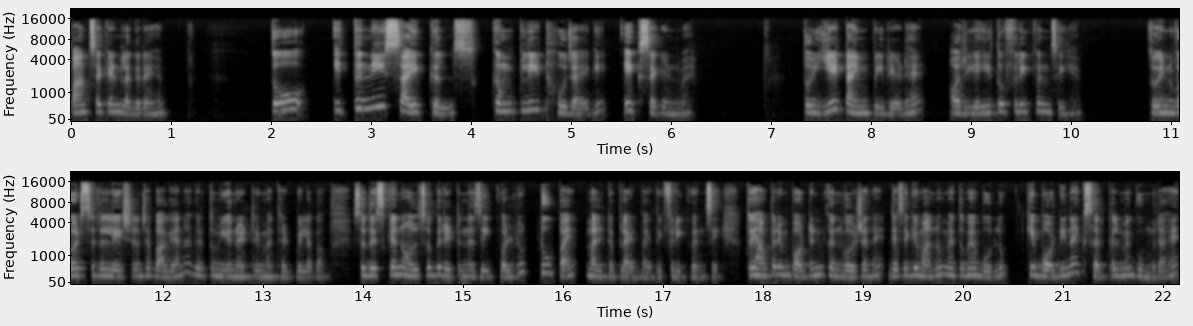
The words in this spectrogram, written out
पाँच सेकेंड लग रहे हैं। तो इतनी साइकिल्स कंप्लीट हो जाएगी एक सेकेंड में। तो ये टाइम पीरियड है और यही तो फ्रीक्वेंसी है। तो इनवर्स रिलेशनशिप आ गया ना अगर तुम यूनिटरी मेथड भी लगाओ। सो दिस कैन ऑल्सो भी written is equal to two pi multiplied by the frequency तो यहाँ पर इंपॉर्टेंट कन्वर्जन है। जैसे कि मानो मैं तुम्हें बोलूँ कि बॉडी ना एक सर्कल में घूम रहा है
